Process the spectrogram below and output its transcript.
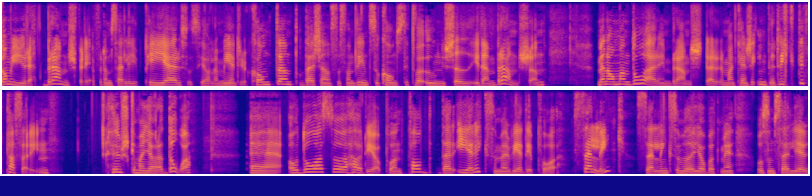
De är ju rätt bransch för det, för de säljer PR, sociala medier, content och där känns det som det är inte så konstigt att vara ung tjej i den branschen. Men om man då är i en bransch där man kanske inte riktigt passar in, hur ska man göra då? Eh, och då så hörde jag på en podd där Erik som är vd på Sellink, Sellink som vi har jobbat med och som säljer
